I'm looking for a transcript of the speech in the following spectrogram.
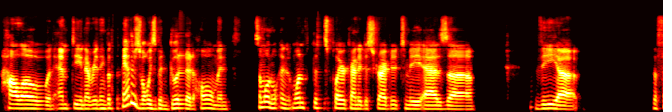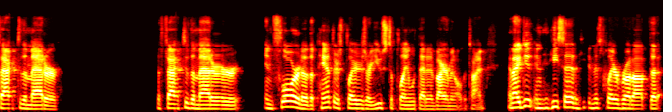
hollow and empty and everything but the Panthers have always been good at home. And someone and one this player kind of described it to me as uh the uh the fact of the matter the fact of the matter in Florida the Panthers players are used to playing with that environment all the time. And I did and he said and this player brought up that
